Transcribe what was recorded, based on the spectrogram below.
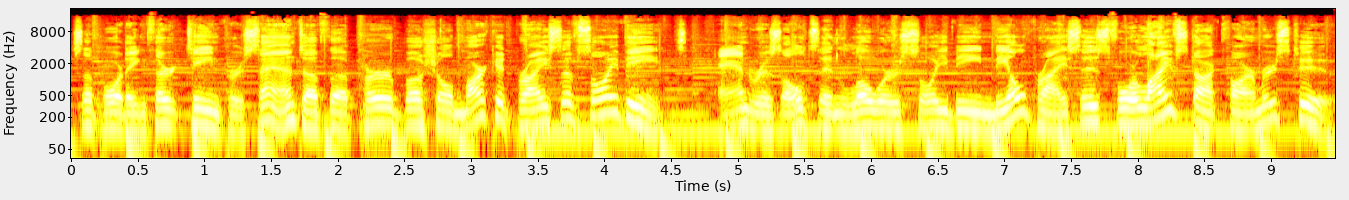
supporting 13% of the per bushel market price of soybeans, and results in lower soybean meal prices for livestock farmers, too.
